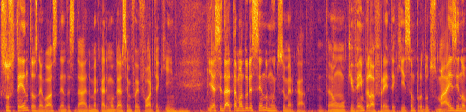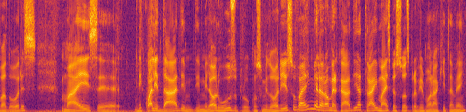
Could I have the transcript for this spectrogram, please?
sustenta os negócios dentro da cidade. O mercado imobiliário sempre foi forte aqui. Uhum. E a cidade está amadurecendo muito o seu mercado. Então, o que vem pela frente aqui são produtos mais inovadores, mais eh, de qualidade, de melhor uso para o consumidor, e isso vai melhorar o mercado e atrai mais pessoas para vir morar aqui também.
